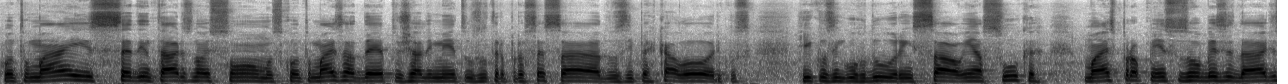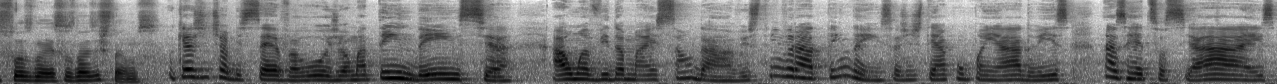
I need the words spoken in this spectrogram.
Quanto mais sedentários nós somos, quanto mais adeptos de alimentos ultraprocessados, hipercalóricos, ricos em gordura, em sal, em açúcar, mais propensos à obesidade e suas doenças nós estamos. O que a gente observa hoje é uma tendência a uma vida mais saudável. Isso tem virado tendência, a gente tem acompanhado isso nas redes sociais,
